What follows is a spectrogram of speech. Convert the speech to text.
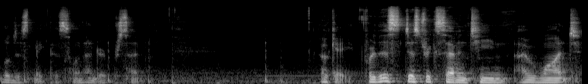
we'll just make this 100%. Okay, for this district 17, I want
